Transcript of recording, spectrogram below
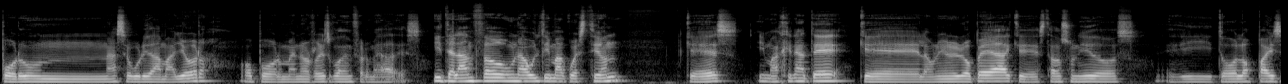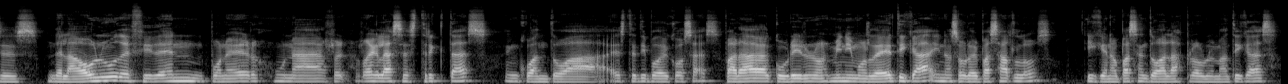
por una seguridad mayor o por menos riesgo de enfermedades. Y te lanzo una última cuestión que es, imagínate que la Unión Europea, que Estados Unidos y todos los países de la ONU deciden poner unas reglas estrictas en cuanto a este tipo de cosas para cubrir unos mínimos de ética y no sobrepasarlos y que no pasen todas las problemáticas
